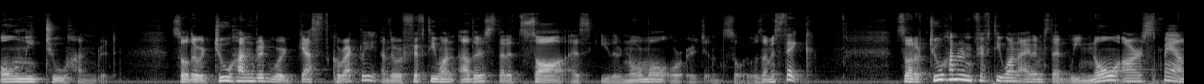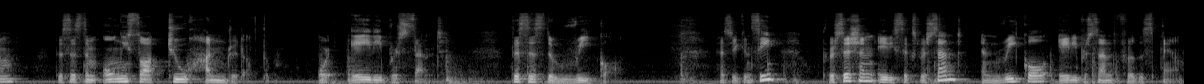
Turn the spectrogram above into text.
Only 200. So there were 200 were guessed correctly, and there were 51 others that it saw as either normal or urgent. So it was a mistake. So out of 251 items that we know are spam, the system only saw 200 of them, or 80%. This is the recall. As you can see, precision 86% and recall 80% for the spam.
